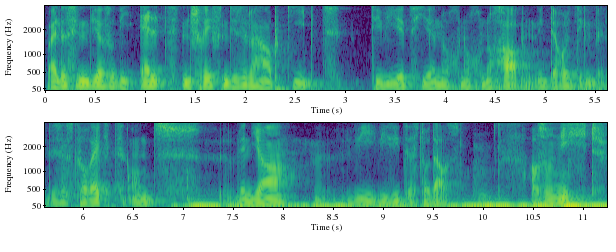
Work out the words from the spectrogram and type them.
weil das sind ja so die ältesten Schriften, die es überhaupt gibt, die wir jetzt hier noch, noch, noch haben in der heutigen Welt. Ist das korrekt? Und wenn ja, wie, wie sieht das dort aus? Also nicht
